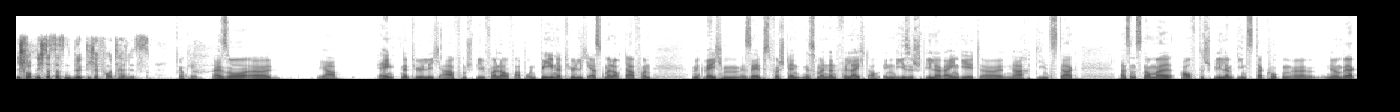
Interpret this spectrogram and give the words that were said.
Ich glaube nicht, dass das ein wirklicher Vorteil ist. Okay, also äh, ja, hängt natürlich A vom Spielverlauf ab und B natürlich erstmal auch davon, mit welchem Selbstverständnis man dann vielleicht auch in diese Spiele reingeht äh, nach Dienstag. Lass uns nochmal auf das Spiel am Dienstag gucken. Äh, Nürnberg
